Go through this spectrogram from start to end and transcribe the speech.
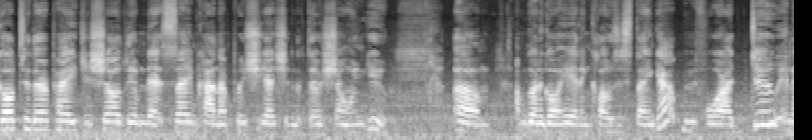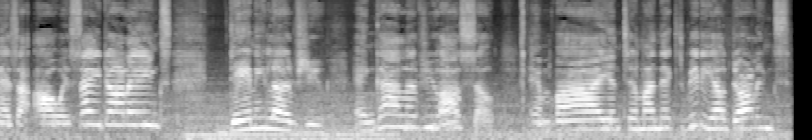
Go to their page and show them that same kind of appreciation that they're showing you. Um, I'm going to go ahead and close this thing out before I do. And as I always say, darlings, Dani loves you. And God loves you also. And bye until my next video, darlings.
